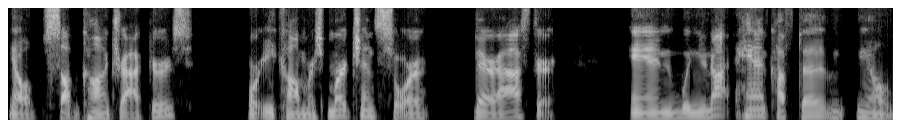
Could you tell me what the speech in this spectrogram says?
you know subcontractors or e-commerce merchants or thereafter. And when you're not handcuffed to you know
